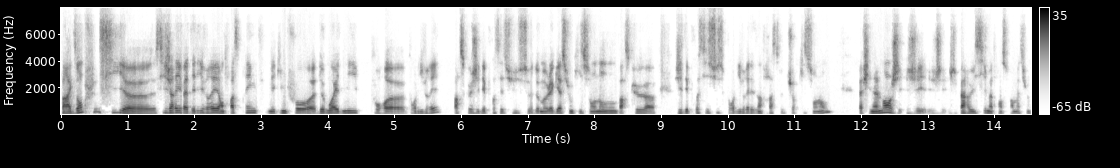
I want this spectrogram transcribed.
par exemple, si, euh, si j'arrive à délivrer en trois sprints, mais qu'il me faut deux mois et demi pour, pour livrer, parce que j'ai des processus d'homologation qui sont longs, parce que j'ai des processus pour livrer des infrastructures qui sont longs, bah, finalement, j'ai pas réussi ma transformation.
